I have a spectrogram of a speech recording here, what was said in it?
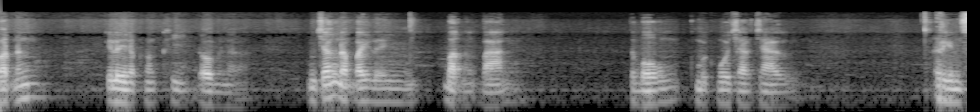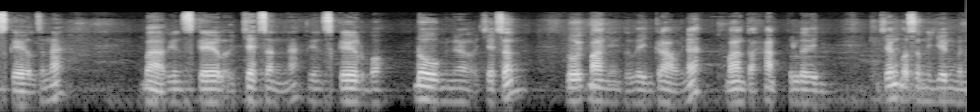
បទហ្នឹងគេលេងនៅក្នុង key dominant អញ្ចឹងដើម្បីលេងបទហ្នឹងបានដំបូងក្មួយក្មួយចៅចៅរៀន scale សិនណា បាទរៀន scale ឲ្យចេះសិនណារៀន scale របស់ dominant ឲ្យចេះសិនរួចបានយើងទៅលេងក្រោយណាបានទៅហាត់ទៅលេងអញ្ចឹងបើសិនជាយើងមិន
